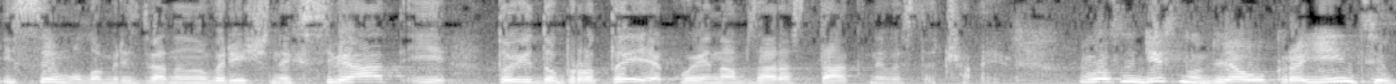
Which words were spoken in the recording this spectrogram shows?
і символом різдвяно-новорічних свят, і тої доброти, якої нам зараз так не вистачає. Ну, Власне, дійсно для українців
